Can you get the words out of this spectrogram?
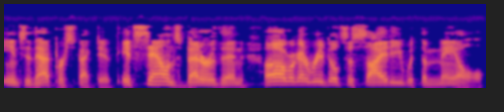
into that perspective, it sounds better than oh, we're going to rebuild society with the mail.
